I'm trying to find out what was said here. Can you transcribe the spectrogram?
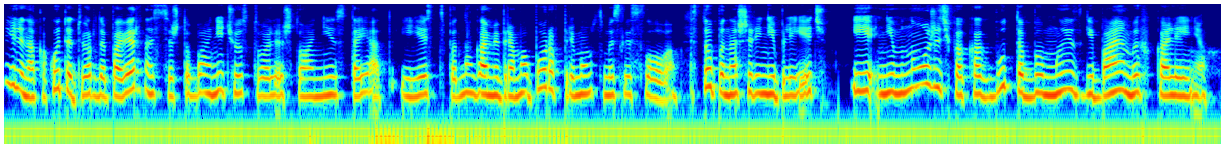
или на какой-то твердой поверхности, чтобы они чувствовали, что они стоят. И есть под ногами прям опора в прямом смысле слова. Стопы на ширине плеч. И немножечко, как будто бы мы сгибаем их в коленях.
